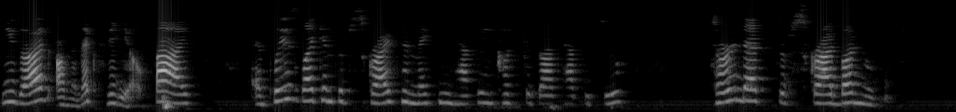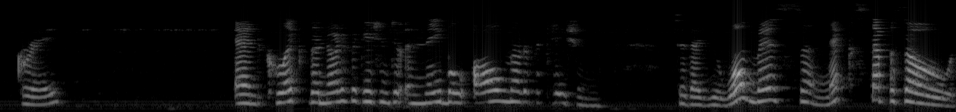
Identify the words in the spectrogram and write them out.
See you guys on the next video. Bye! And please like and subscribe to make me happy and Coach Kazak happy too. Turn that subscribe button gray. And click the notification to enable all notifications so that you won't miss the next episode.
